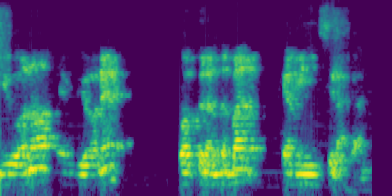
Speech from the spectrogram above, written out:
Yono M. Biomed waktu dan tempat kami silakan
